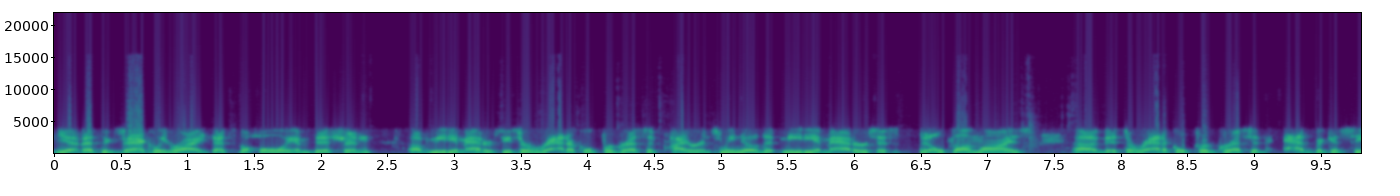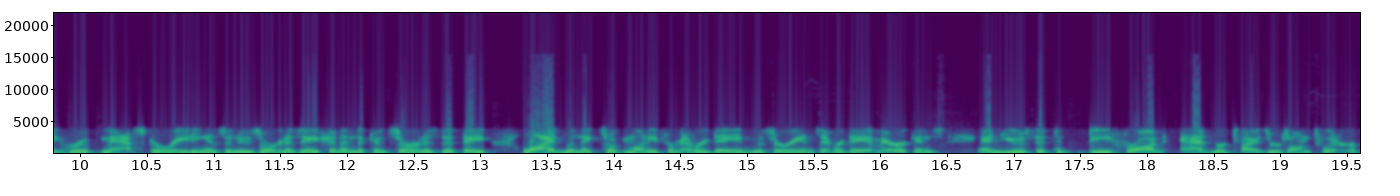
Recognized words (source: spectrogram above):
Yeah, that's exactly right. That's the whole ambition of Media Matters. These are radical progressive tyrants. We know that Media Matters is built on lies. Uh, it's a radical progressive advocacy group masquerading as a news organization. And the concern is that they lied when they took money from everyday Missourians, everyday Americans, and used it to defraud advertisers on Twitter.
